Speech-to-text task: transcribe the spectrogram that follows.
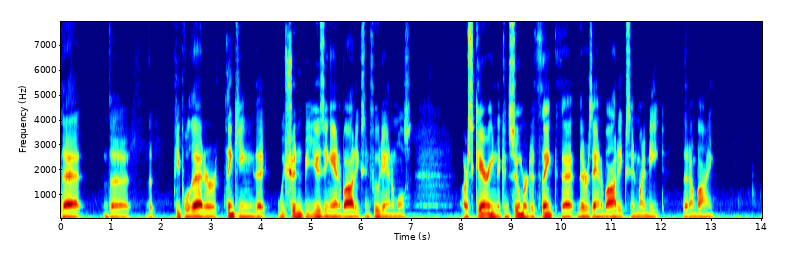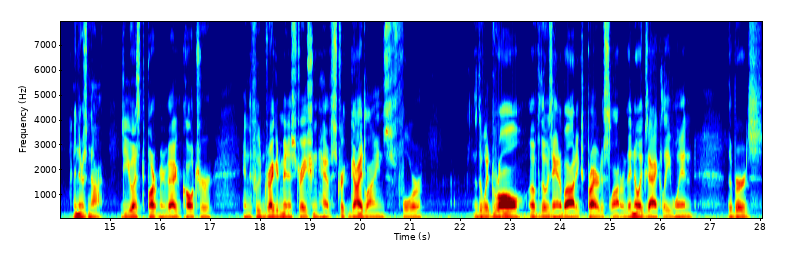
that the the people that are thinking that we shouldn't be using antibiotics in food animals are scaring the consumer to think that there's antibiotics in my meat that I'm buying. And there's not. The U.S. Department of Agriculture and the Food and Drug Administration have strict guidelines for the withdrawal of those antibiotics prior to slaughter. They know exactly when the bird's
